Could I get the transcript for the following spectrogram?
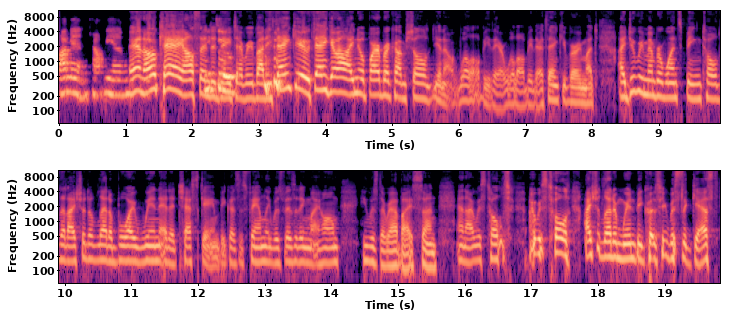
I'm in. Count me in. And okay, I'll send me a too. date to everybody. Thank you. Thank you. Well, I know Barbara comes. She'll, you know, we'll all be there. We'll all be there. Thank you very much. I do remember once being told that I should have let a boy win at a chess game because his family was visiting my home. He was the rabbi's son, and I was told I was told I should let him win because he was the guest,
